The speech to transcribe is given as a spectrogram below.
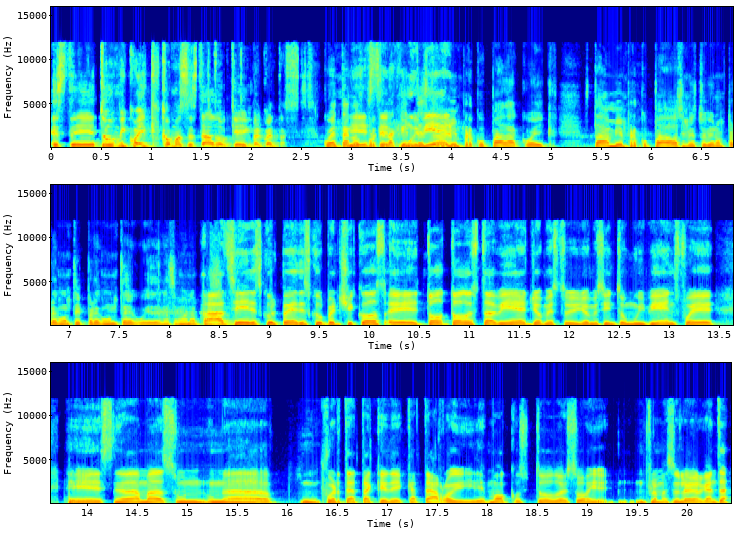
Este, tú, mi Quake, ¿cómo has estado? ¿Qué me cuentas? Cuéntanos, porque Este, la gente muy estaba bien. bien preocupada, Quake. Estaban bien preocupados y me estuvieron pregunta y pregunta, güey, de la semana pasada. Ah, sí, disculpe, disculpen chicos, eh, todo, todo está bien, yo me estoy, yo me siento muy bien, fue eh, nada más un, una, un fuerte ataque de catarro y de mocos y todo eso, y inflamación de la garganta.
